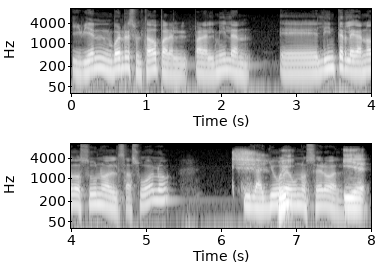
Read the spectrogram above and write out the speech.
Y bien, buen resultado para el, para el Milan. Eh, el Inter le ganó 2-1 al Sassuolo. Y la Juve 1-0 al... Y eh,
